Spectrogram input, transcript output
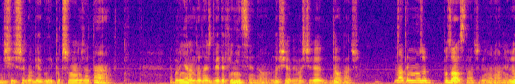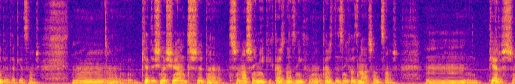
dzisiejszego biegu i poczułem, że tak, ja powinienem dodać dwie definicje do, do siebie, właściwie dodać. Na tym może pozostać generalnie, lubię takie coś. Mm, kiedyś nosiłem trzy te, trzy naszyjniki, każda z nich, każdy z nich oznaczał coś. Mm, pierwszy,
